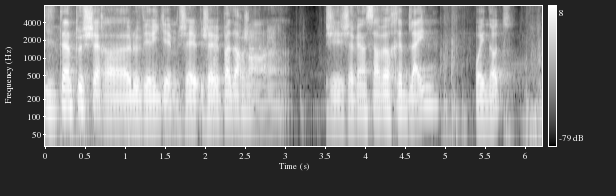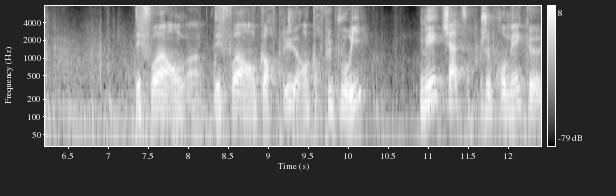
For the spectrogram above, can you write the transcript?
Il était un peu cher euh, le Very Game. J'avais pas d'argent. hein. J'avais un serveur Redline. Why not? Des fois, en- des fois encore plus, encore plus pourri. Mais chat, je promets que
